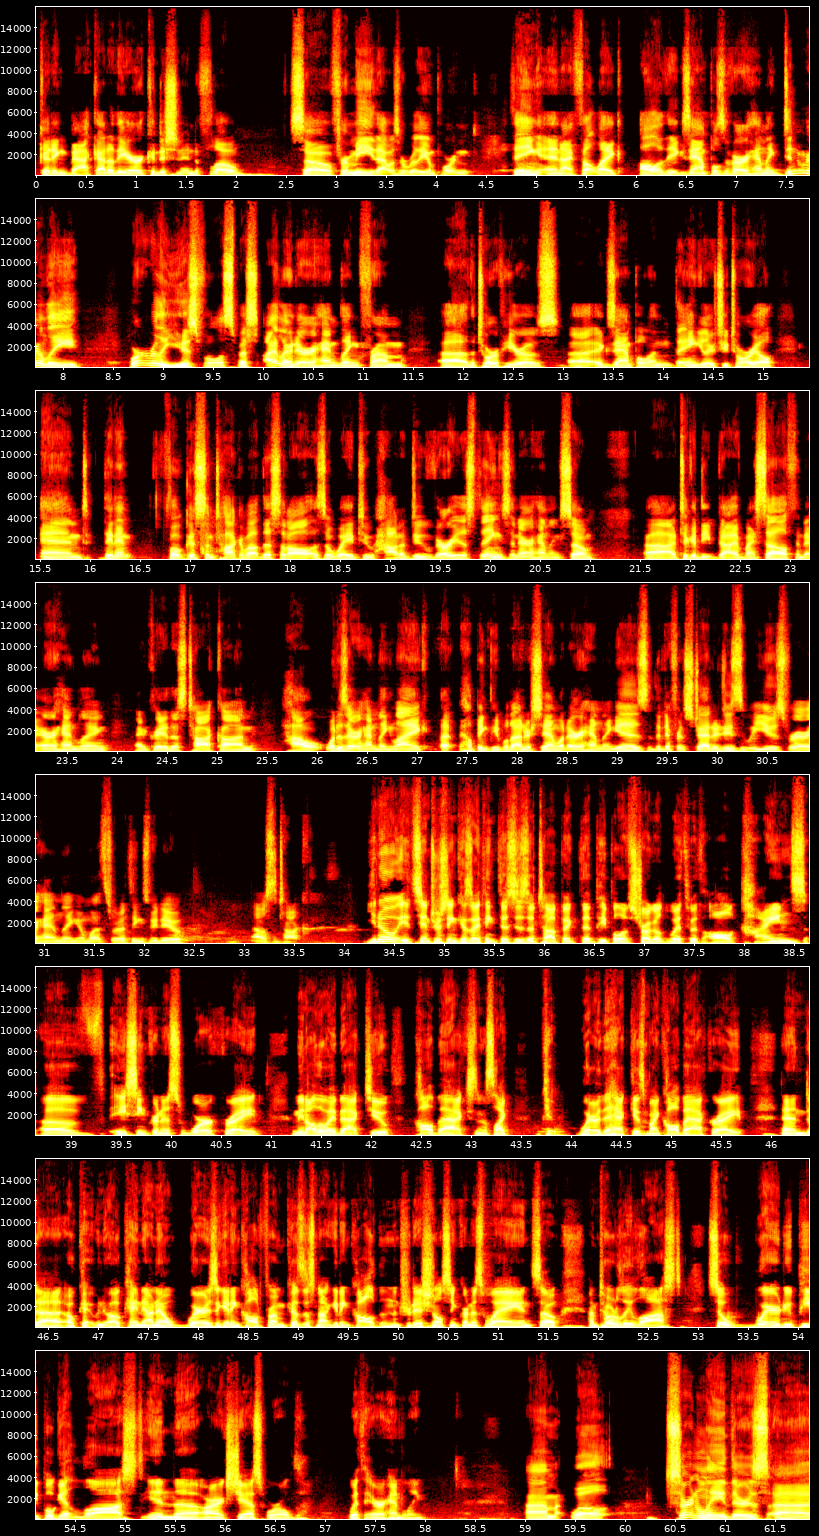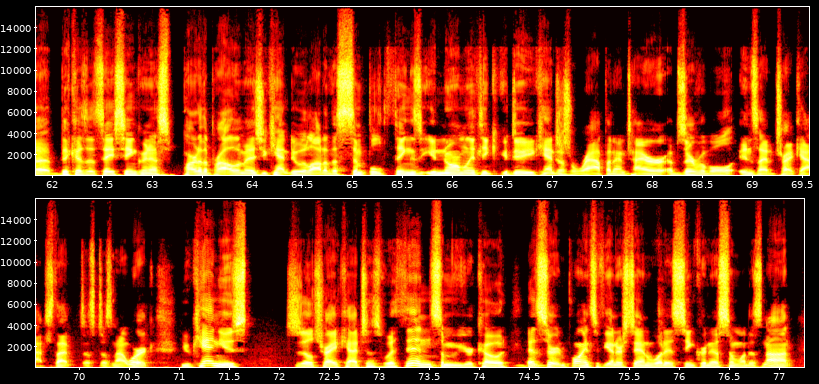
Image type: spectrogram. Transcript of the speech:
getting back out of the error condition into flow. So for me, that was a really important thing, and I felt like all of the examples of error handling didn't really weren't really useful. Especially, I learned error handling from uh, the Tour of Heroes uh, example and the Angular tutorial, and they didn't focus and talk about this at all as a way to how to do various things in error handling. So uh, I took a deep dive myself into error handling and created this talk on how what is error handling like, uh, helping people to understand what error handling is, the different strategies that we use for error handling, and what sort of things we do. That was the talk. You know, it's interesting because I think this is a topic that people have struggled with with all kinds of asynchronous work, right? I mean, all the way back to callbacks, and it's like, okay, where the heck is my callback, right? And uh, okay, okay, now now where is it getting called from? Because it's not getting called in the traditional synchronous way, and so I'm totally lost. So where do people get lost in the RxJS world with error handling? Um, well, certainly there's uh, because it's asynchronous. Part of the problem is you can't do a lot of the simple things that you normally think you could do. You can't just wrap an entire observable inside a try catch. That just does not work. You can use still try catches within some of your code at certain points if you understand what is synchronous and what is not.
